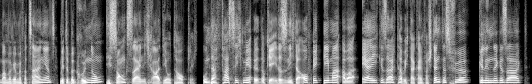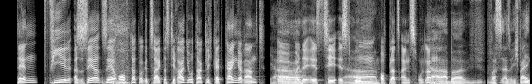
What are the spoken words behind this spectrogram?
Man möge mir verzeihen jetzt, mit der Begründung, die Songs seien nicht radiotauglich. Und da fasse ich mir, äh, okay, das ist nicht der Aufregthema, aber ehrlich gesagt habe ich da kein Verständnis für, gelinde gesagt. Denn viel, also sehr, sehr oft hat man gezeigt, dass die Radiotauglichkeit kein Garant Ja. äh, bei der ESC ist, Ja. um auf Platz 1 zu landen. Ja, aber was, also ich weiß,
